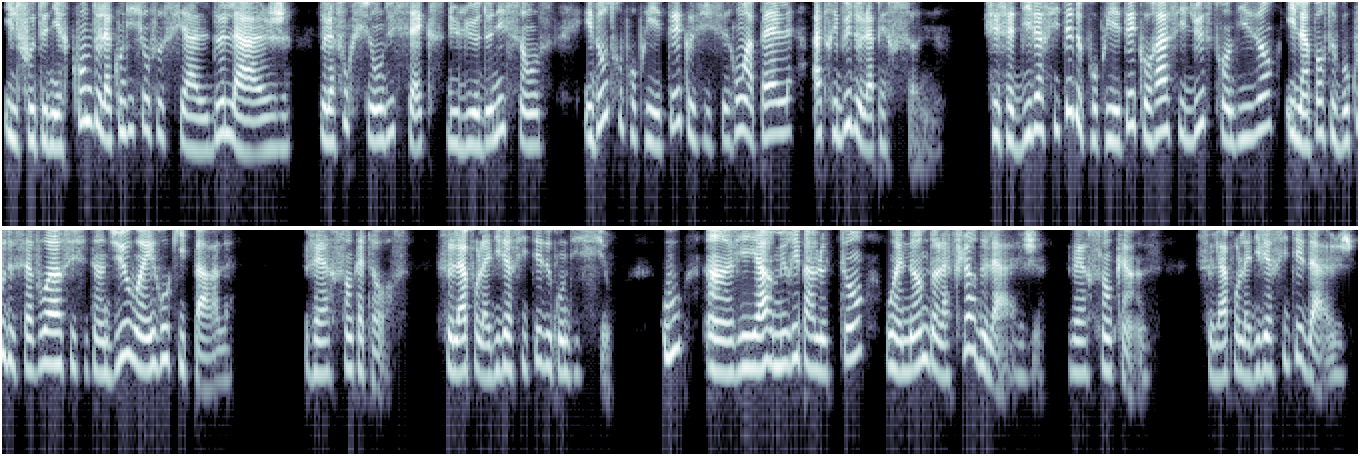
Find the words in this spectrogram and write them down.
Il faut tenir compte de la condition sociale, de l'âge, de la fonction, du sexe, du lieu de naissance et d'autres propriétés que Cicéron appelle attributs de la personne. C'est cette diversité de propriétés qu'Horace illustre en disant Il importe beaucoup de savoir si c'est un dieu ou un héros qui parle. Vers 114. Cela pour la diversité de conditions. Ou un vieillard mûri par le temps ou un homme dans la fleur de l'âge. Vers 115. Cela pour la diversité d'âge.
